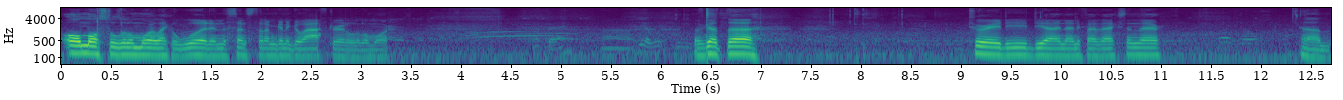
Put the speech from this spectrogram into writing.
almost a little more like a wood in the sense that I'm going to go after it a little more. Okay. Uh, yeah. What, what I've got the Tour AD DI95X in there. Um,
